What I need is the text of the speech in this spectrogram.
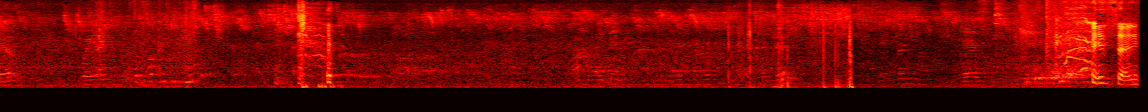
Yep. Where you like what the fuck are you doing? Yes. The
